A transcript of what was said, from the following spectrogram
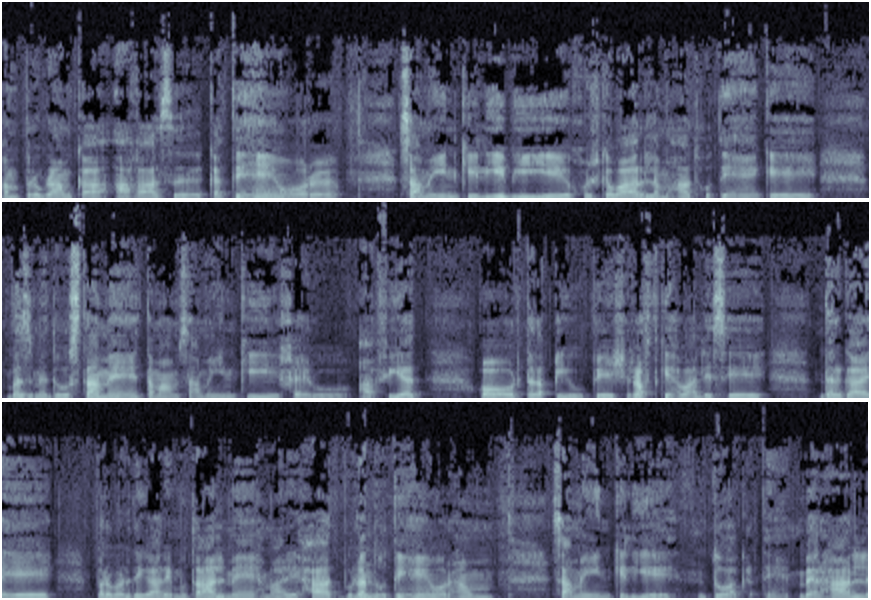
ہم پروگرام کا آغاز کرتے ہیں اور سامعین کے لیے بھی یہ خوشگوار لمحات ہوتے ہیں کہ بزم دوستہ میں تمام سامعین کی خیر و عافیت اور ترقی و پیش رفت کے حوالے سے درگاہ پروردگار مطال میں ہمارے ہاتھ بلند ہوتے ہیں اور ہم سامعین کے لیے دعا کرتے ہیں۔ بہرحال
